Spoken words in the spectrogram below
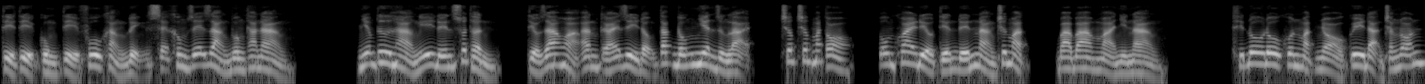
tỷ tỷ cùng tỷ phu khẳng định sẽ không dễ dàng buông tha nàng. Nhiễm tư hà nghĩ đến xuất thần, tiểu gia hỏa ăn cái gì động tác đống nhiên dừng lại, chớp chớp mắt to, ôm khoai điều tiến đến nàng trước mặt, ba ba mà nhìn nàng. Thịt đô đô khuôn mặt nhỏ quy đạn trắng nõn,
